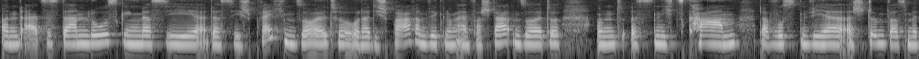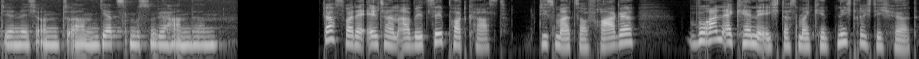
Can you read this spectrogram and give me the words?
Und als es dann losging, dass sie, dass sie sprechen sollte oder die Sprachentwicklung einfach starten sollte und es nichts kam, da wussten wir, es stimmt was mit ihr nicht und ähm, jetzt müssen wir handeln. Das war der Eltern-ABC-Podcast. Diesmal zur Frage, woran erkenne ich, dass mein Kind nicht richtig hört?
